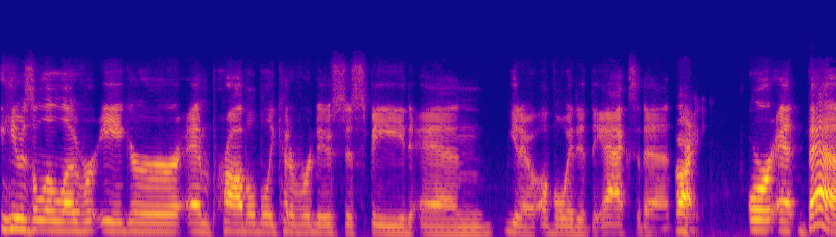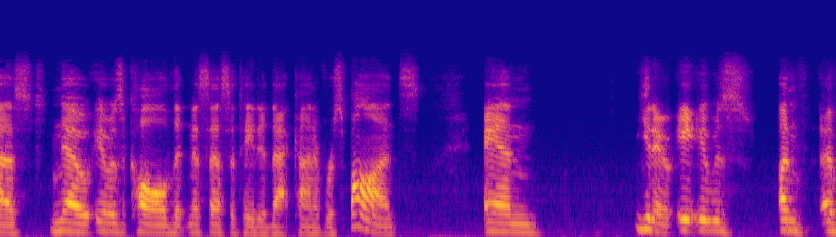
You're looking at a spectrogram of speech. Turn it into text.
he was a little over eager and probably could have reduced his speed and you know avoided the accident Right. or at best no it was a call that necessitated that kind of response and you know it, it was un- a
